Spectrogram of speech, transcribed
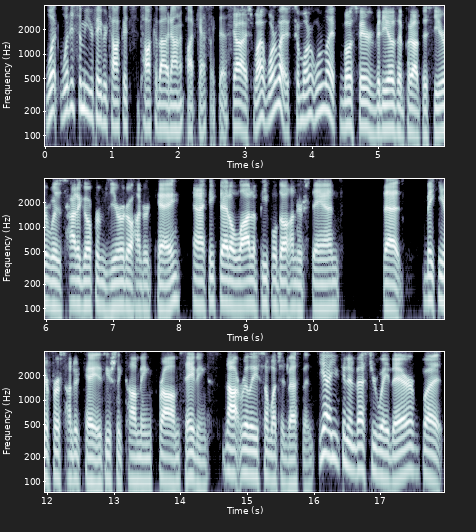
What What are some of your favorite topics to talk about on a podcast like this? Gosh, my, one of my so one of my most favorite videos I put out this year was how to go from zero to 100k, and I think that a lot of people don't understand that making your first 100k is usually coming from savings, not really so much investments. Yeah, you can invest your way there, but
